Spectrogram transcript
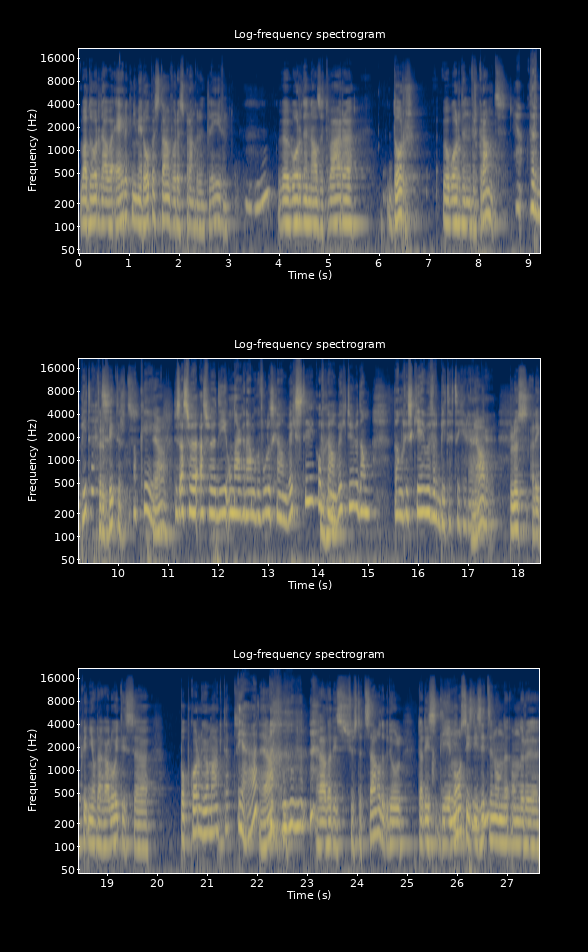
Waardoor dat we eigenlijk niet meer openstaan voor een sprankelend leven. We worden als het ware dor. We worden verkrampt, Ja, verbitterd? verbitterd. Oké. Ja. Dus als we, als we die onaangename gevoelens gaan wegsteken of gaan wegduwen, dan, dan riskeren we verbitterd te geraken. ja, plus, allee, ik weet niet of dat je al ooit eens eh, popcorn gemaakt hebt. Ja. Ja, ja dat is juist hetzelfde. Ik bedoel, dat is, die emoties die zitten onder, onder eh,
